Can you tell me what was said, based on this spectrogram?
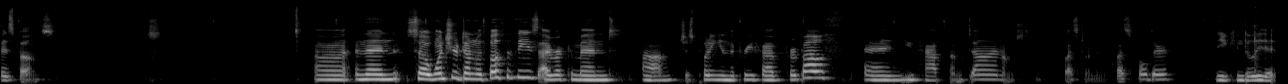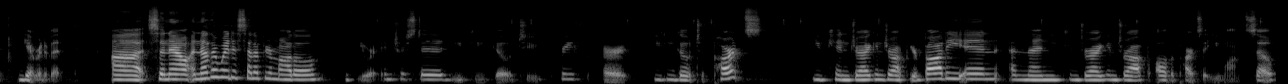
PhysBones. Uh, and then, so once you're done with both of these, I recommend um, just putting in the prefab for both and you have them done. I'm just going to put the quest one in the quest folder you can delete it get rid of it. Uh, so now another way to set up your model, if you are interested, you can go to pre or you can go to parts. You can drag and drop your body in, and then you can drag and drop all the parts that you want. So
